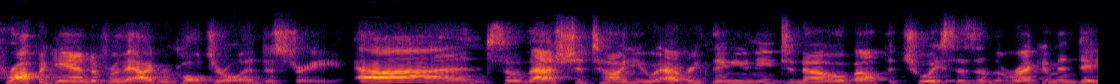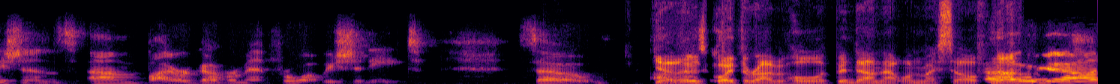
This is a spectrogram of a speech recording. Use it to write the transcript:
propaganda for the agricultural industry. And so that should tell you everything you need to know about the choices and the recommendations um, by our government for what we should eat. So yeah, that is quite the rabbit hole. I've been down that one myself. Not, oh, yeah,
